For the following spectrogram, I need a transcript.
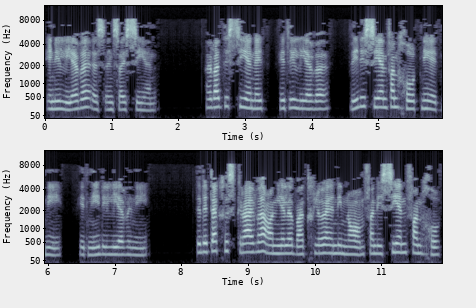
en die leven is in sy Seen. Hij wat die Seen het, het die leven, wie die Seen van God niet het nie, het nie die leven nie. Dit het ek geskrywe aan jullie wat gloe in die naam van die Seen van God,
